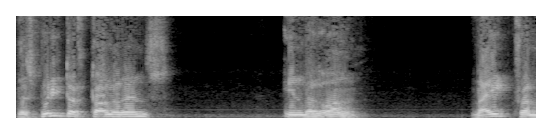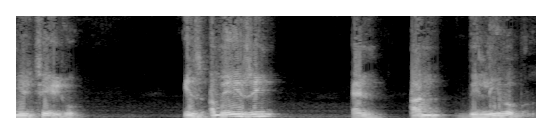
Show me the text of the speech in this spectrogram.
The spirit of tolerance in Bhagavan, right from his childhood, is amazing and unbelievable.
